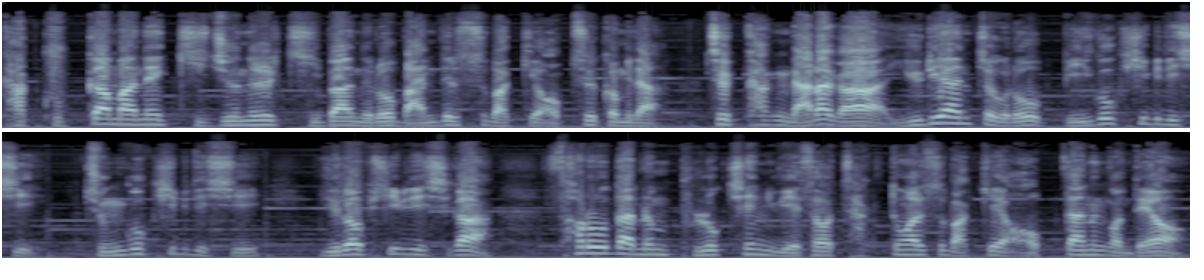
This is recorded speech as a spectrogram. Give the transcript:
각 국가만의 기준을 기반으로 만들 수밖에 없을 겁니다. 즉 각 나라가 유리한 쪽으로 미국 CBDC, 중국 CBDC, 유럽 CBDC가 서로 다른 블록체인 위에서 작동할 수밖에 없다는 건데요.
